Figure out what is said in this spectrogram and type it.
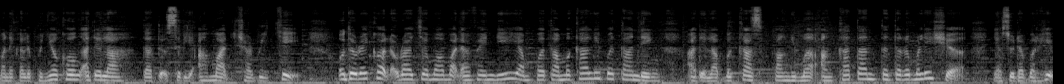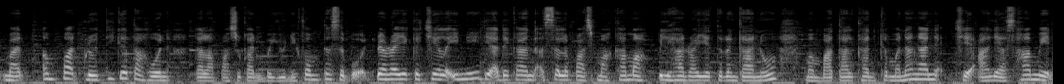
manakala penyokong adalah Datuk Seri Ahmad Syarbi K. Untuk rekod Raja Muhammad Effendi yang pertama kali bertanding adalah bekas Panglima Angkatan Tentera Malaysia yang sudah berkhidmat 43 tahun dalam pasukan beruniform tersebut. Pilihan raya kecil ini diadakan selepas Mahkamah Pilihan Raya Terengganu membatalkan kemenangan Cik Alias Hamid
